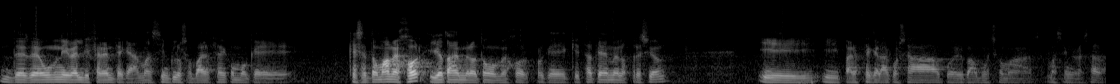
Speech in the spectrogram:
desde un nivel diferente, que además incluso parece como que, que se toma mejor y yo también me lo tomo mejor, porque quizá tiene menos presión y, parece que la cosa pues, va mucho más, más engrasada.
